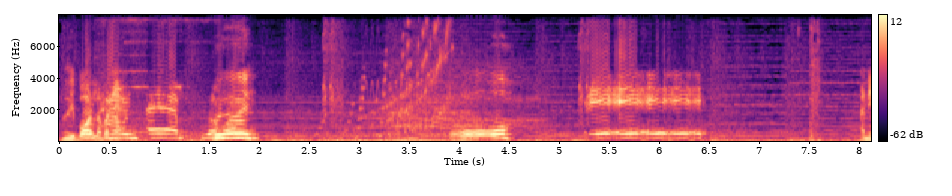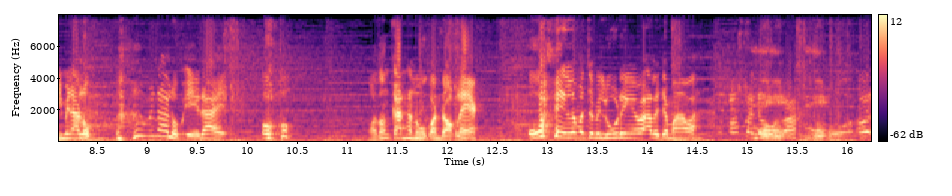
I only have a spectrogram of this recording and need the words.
เฮ้ยบอสแล้วปะเนี่ยมันแคบระเฮ้วัยงโอ้โหเอะเอะเอะเอะเอะอันนี้ไม่น่าหลบ ไม่น่าหลบเอได้ โอ้เราต้องการธนูก่อนดอกแรก โอ้ยแล้วมันจะไปรู้ได้ไงว่าอะไรจะมาวะก็กระโดดวะโอ้โหเอ้ย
